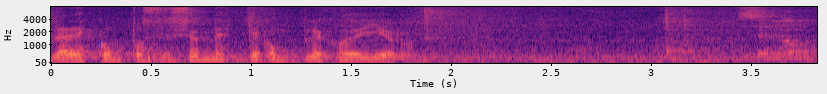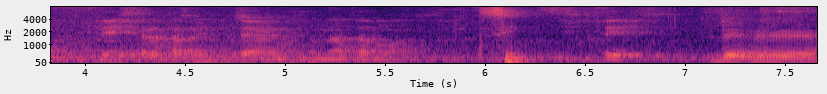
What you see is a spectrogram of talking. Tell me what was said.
la descomposición de este complejo de hierro. Você não fez nas amostras? Sí, Fez. de,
